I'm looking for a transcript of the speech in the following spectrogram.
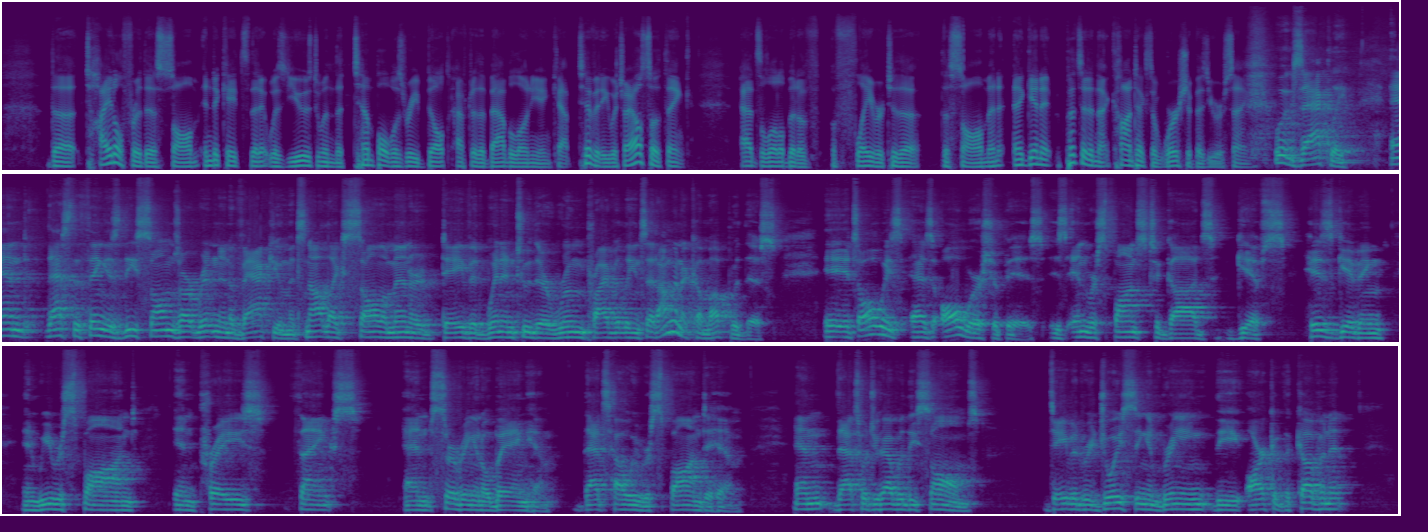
the title for this psalm indicates that it was used when the temple was rebuilt after the Babylonian captivity, which I also think adds a little bit of, of flavor to the the psalm. And again it puts it in that context of worship as you were saying. Well exactly. And that's the thing is these psalms aren't written in a vacuum. It's not like solomon or david went into their room privately and said i'm going to come up with this it's always as all worship is is in response to god's gifts his giving and we respond in praise, thanks, and serving and obeying Him. That's how we respond to Him. And that's what you have with these Psalms. David rejoicing and bringing the Ark of the Covenant,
